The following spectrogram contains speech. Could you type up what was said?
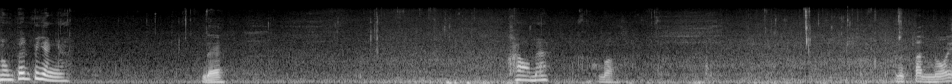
น้องเป็นเป็นยังไงเด้เข่าไหม บ่มันปั่นน้อย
